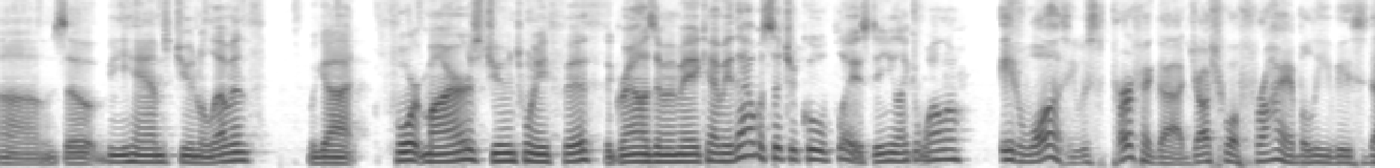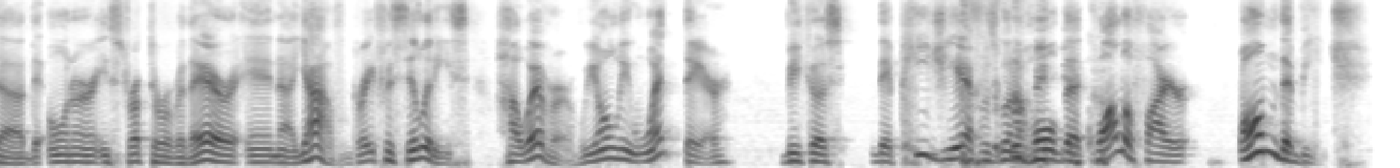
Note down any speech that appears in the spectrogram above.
Um, so Beham's June 11th. We got Fort Myers June 25th. The Grounds MMA Academy. That was such a cool place. Didn't you like it, Wallow? It was. It was perfect. Uh, Joshua Fry, I believe, is the the owner instructor over there, and uh, yeah, great facilities. However, we only went there because the PGF was going to hold the qualifier on the beach,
